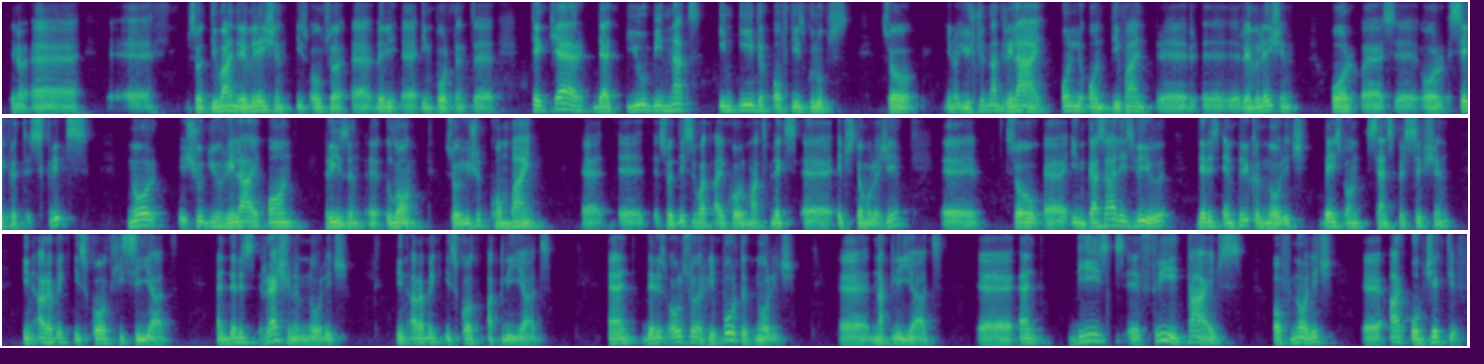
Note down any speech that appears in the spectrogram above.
You know, uh, so divine revelation is also uh, very uh, important. Uh, take care that you be not in either of these groups. So, you know, you should not rely only on divine uh, uh, revelation or, uh, or sacred scripts, nor should you rely on reason alone. So you should combine. so this is what I call multiplex epistemology. So uh, in Ghazali's view, there is empirical knowledge based on sense perception. In Arabic, it's called hissiyat. And there is rational knowledge. In Arabic, it's called akliyat. And there is also reported knowledge, uh, nakliyat. Uh, and these uh, three types of knowledge uh, are objective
